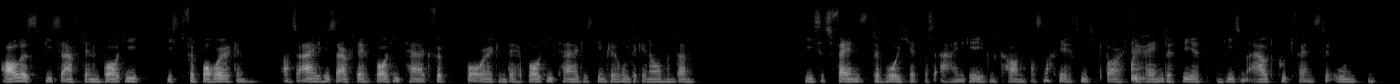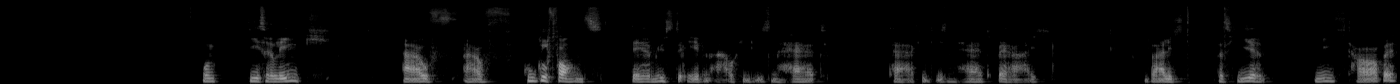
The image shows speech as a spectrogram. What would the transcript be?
alles bis auf den Body ist verborgen. Also eigentlich ist auch der Body Tag verborgen. Der Body Tag ist im Grunde genommen dann dieses Fenster, wo ich etwas eingeben kann, was nachher sichtbar gerendert wird in diesem Output-Fenster unten. Und dieser Link auf, auf Google Fonts, der müsste eben auch in diesen Head-Tag, in diesen Head-Bereich. Und weil ich das hier nicht habe,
